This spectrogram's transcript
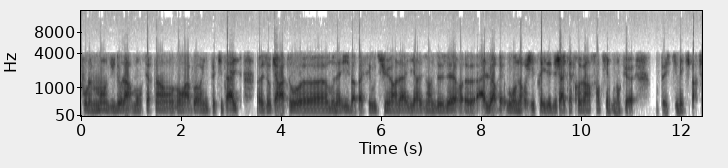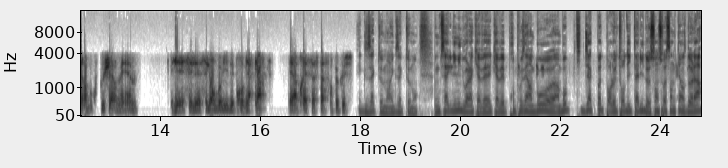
pour le moment du dollar. Bon, certains vont avoir une petite hype. Zocarato, à mon avis, va passer au-dessus. Hein. Là, il reste 22 heures. à l'heure où on enregistre, il est déjà à 80 centimes. Donc, on peut estimer qu'il partira beaucoup plus cher, mais c'est l'embolie des premières cartes et après ça se passe un peu plus. Exactement, exactement. Donc ça limite voilà qui avait qui avait proposé un beau un beau petit jackpot pour le Tour d'Italie de 175 dollars.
